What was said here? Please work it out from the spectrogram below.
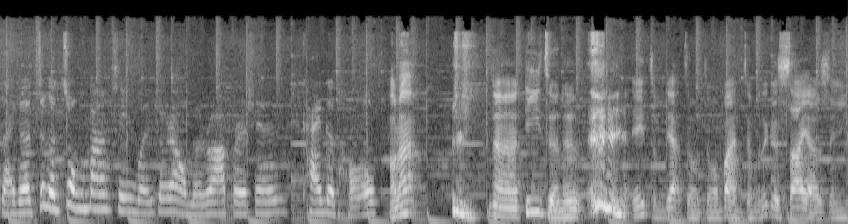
来个这个重磅新闻，就让我们 Robert 先开个头。好了，那第一则呢？哎，怎么样？怎么怎么办？怎么这个沙哑的声音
